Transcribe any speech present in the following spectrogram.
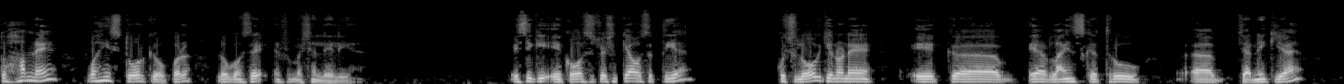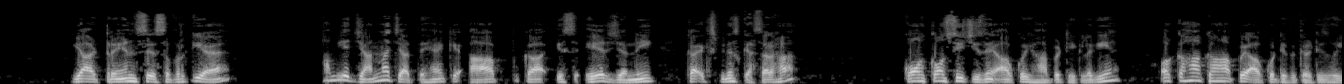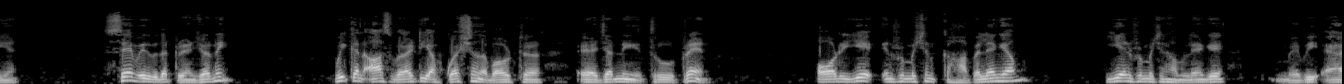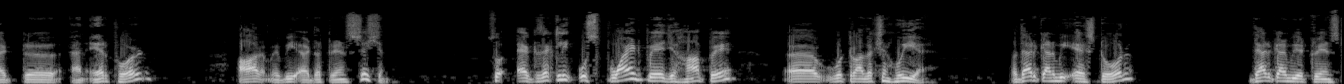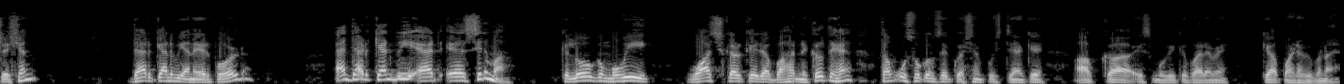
تو ہم نے وہیں اسٹور کے اوپر لوگوں سے انفارمیشن لے لی ہے اسی کی ایک اور سچویشن کیا ہو سکتی ہے کچھ لوگ جنہوں نے ایک ایئر لائنس کے تھرو جرنی کیا ہے یا ٹرین سے سفر کیا ہے ہم یہ جاننا چاہتے ہیں کہ آپ کا اس ایئر جرنی کا ایکسپیرئنس کیسا رہا کون کون سی چیزیں آپ کو یہاں پہ ٹھیک لگی ہیں اور کہاں کہاں پہ آپ کو ڈیفیکلٹیز ہوئی ہیں same is with train journey we can ask variety of question about journey through train اور یہ انفارمیشن کہاں پہ لیں گے ہم یہ انفارمیشن ہم لیں گے may be at an airport may be at the train station so exactly us point پہ جہاں پہ وہ ٹرانزیکشن ہوئی ہے there can be a store there can be a train station there can be an airport and there can be at a cinema کہ لوگ movie watch کر کے جب باہر نکلتے ہیں تو ہم اس وقت ان سے کوشچن پوچھتے ہیں کہ آپ کا اس مووی کے بارے میں کیا پوائنٹ آف ویو بنا ہے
